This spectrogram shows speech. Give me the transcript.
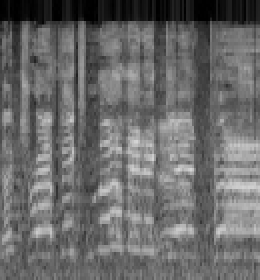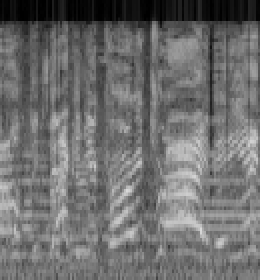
The traffic's moving again, pal! Get back in your car and drive, idiot!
